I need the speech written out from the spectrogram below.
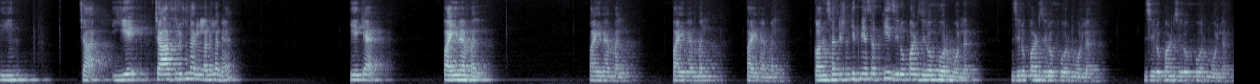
तीन, चार। ये चार सोल्यूशन अलग अलग है। ये क्या है? Five M L five M L five M L five M L concentration कितनी है सबकी? Zero point zero four molar zero point zero four molar zero point zero four molar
